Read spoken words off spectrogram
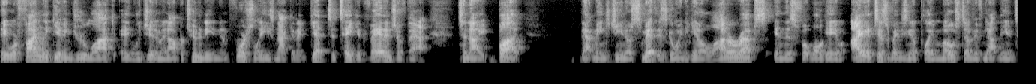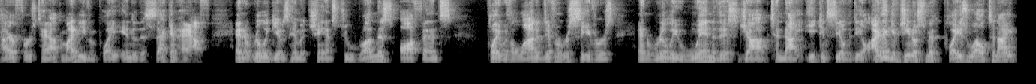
They were finally giving Drew Lock a legitimate opportunity, and unfortunately, he's not going to get to take advantage of that tonight. But that means Geno Smith is going to get a lot of reps in this football game. I anticipate he's going to play most of, if not the entire first half, might even play into the second half. And it really gives him a chance to run this offense, play with a lot of different receivers, and really win this job tonight. He can seal the deal. I think if Geno Smith plays well tonight,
